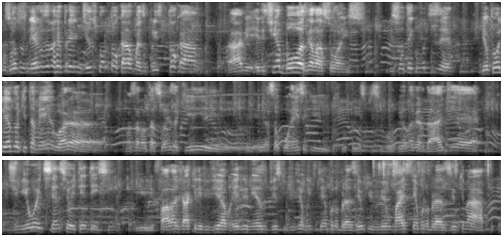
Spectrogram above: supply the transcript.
os outros negros eram repreendidos quando tocavam, mas o príncipe tocava, sabe? Ele tinha boas relações. Isso não tem como dizer. E eu tô olhando aqui também agora umas anotações aqui. Essa ocorrência que, que o príncipe se envolveu, na verdade, é de 1885 e fala já que ele vivia, ele mesmo diz que vivia muito tempo no Brasil, que viveu mais tempo no Brasil que na África.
